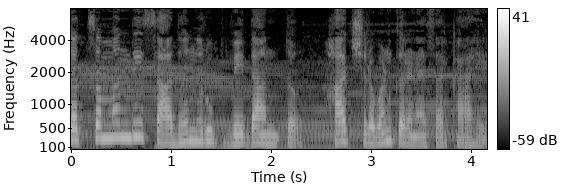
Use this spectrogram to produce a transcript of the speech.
तत्संबंधी साधनरूप वेदांत हात श्रवण करण्यासारखा आहे.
